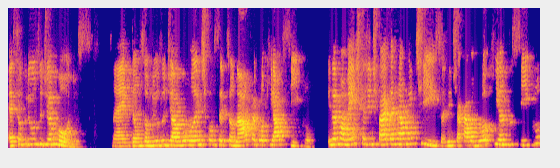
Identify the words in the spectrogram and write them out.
é sobre o uso de hormônios, né? Então, sobre o uso de algum anticoncepcional para bloquear o ciclo. E normalmente o que a gente faz é realmente isso, a gente acaba bloqueando o ciclo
